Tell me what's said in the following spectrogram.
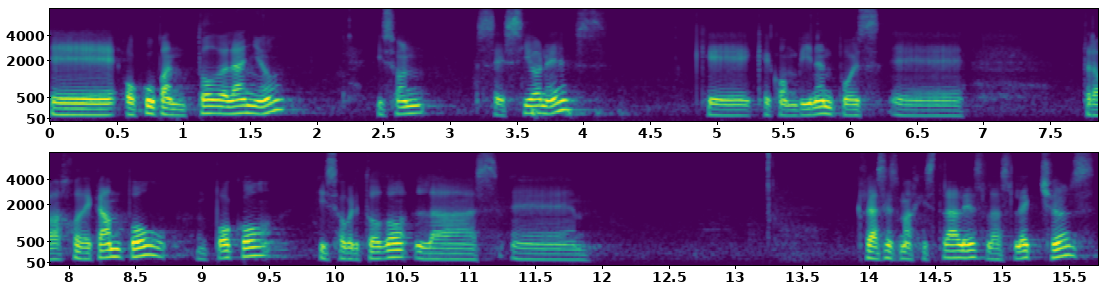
eh, ocupan todo el año y son sesiones que, combinan pues, eh, trabajo de campo un poco y sobre todo las, eh, clases magistrales, las lectures,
